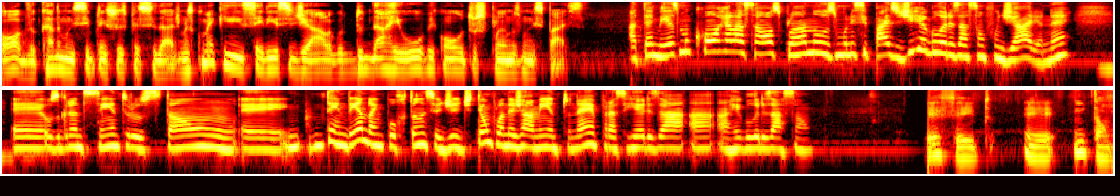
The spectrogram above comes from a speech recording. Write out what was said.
óbvio, cada município tem sua especificidade, mas como é que seria esse diálogo do, da REURB com outros planos municipais? Até mesmo com relação aos planos municipais de regularização fundiária, né? É, os grandes centros estão é, entendendo a importância de, de, ter um planejamento, né, para se realizar a, a, regularização. Perfeito. É, então,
